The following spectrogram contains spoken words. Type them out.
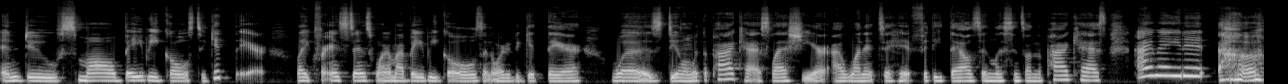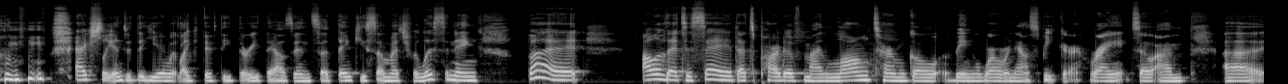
and do small baby goals to get there. Like, for instance, one of my baby goals in order to get there was dealing with the podcast. Last year, I wanted to hit 50,000 listens on the podcast. I made it. Um, actually ended the year with like 53,000. So thank you so much for listening. But all of that to say that's part of my long-term goal of being a world-renowned speaker right? So i'm uh,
